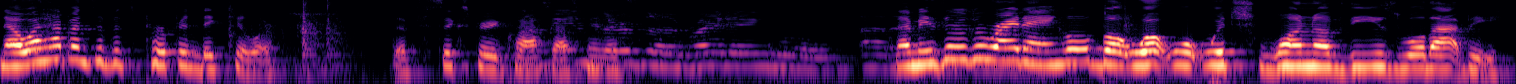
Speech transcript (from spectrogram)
Now, what happens if it's perpendicular? The sixth period class That asked me means this. There's a right angle. That means there's a right angle, but what, what which one of these will that be?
